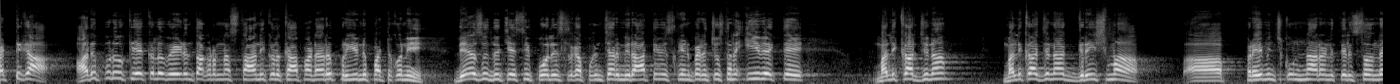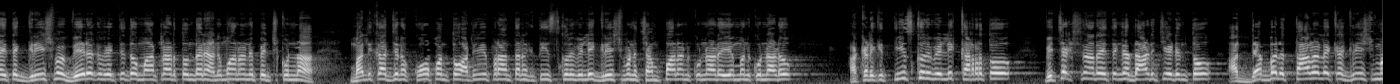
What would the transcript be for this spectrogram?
గట్టిగా అరుపులు కేకలు వేయడంతో అక్కడ ఉన్న స్థానికులు కాపాడారు. ప్రియుని పట్టుకుని దేశశుద్ధి చేసి పోలీసులకు అప్పగించారు. మీరు ఆర్టీవీ స్క్రీన్ పైన చూస్తున్న ఈ వ్యక్తే మల్లికార్జున. మల్లికార్జున గ్రీష్మ ప్రేమించుకుంటున్నారని తెలుస్తోంది. అయితే గ్రీష్మ వేరొక వ్యక్తితో మాట్లాడుతుందని అనుమానాన్ని పెంచుకున్న మల్లికార్జున కోపంతో అటవీ ప్రాంతానికి తీసుకుని వెళ్ళి గ్రీష్మను చంపాలనుకున్నాడు ఏమనుకున్నాడు అక్కడికి తీసుకుని వెళ్ళి కర్రతో విచక్షణారహితంగా దాడి చేయడంతో ఆ దెబ్బలు తాళలేక గ్రీష్మ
